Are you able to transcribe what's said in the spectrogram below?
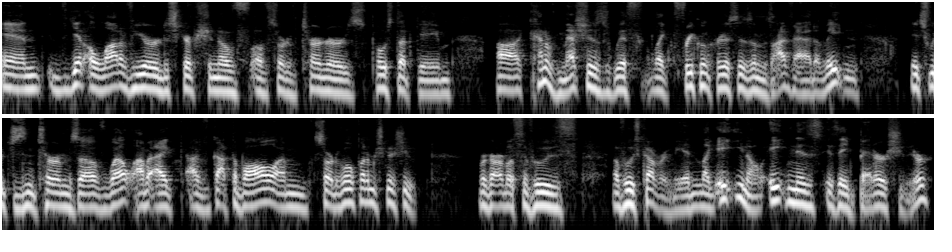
and yet a lot of your description of of sort of Turner's post up game uh, kind of meshes with like frequent criticisms I've had of Ayton. It's which is in terms of well I, I I've got the ball I'm sort of open I'm just going to shoot regardless of who's of who's covering me and like you know Ayton is is a better shooter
